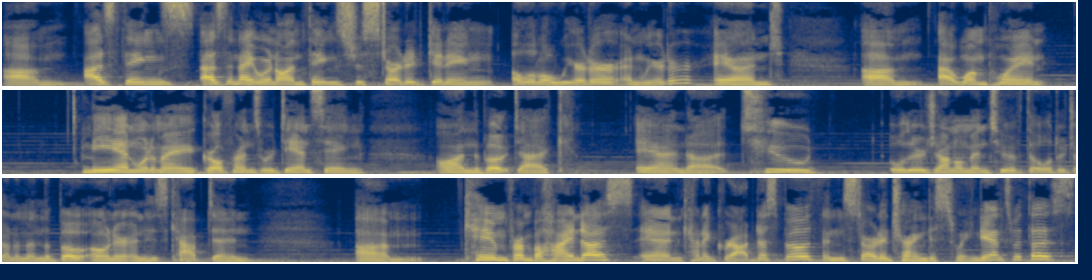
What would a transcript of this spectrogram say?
um, as things as the night went on things just started getting a little weirder and weirder. And um, at one point me and one of my girlfriends were dancing on the boat deck. And uh, two older gentlemen two of the older gentlemen the boat owner and his captain um, came from behind us and kind of grabbed us both and started trying to swing dance with us.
